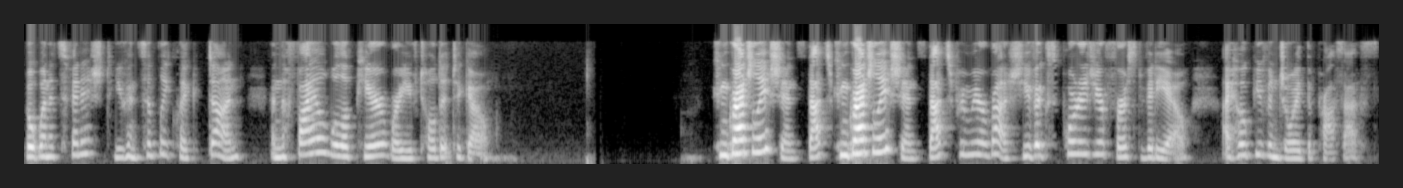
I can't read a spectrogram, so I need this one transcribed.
But when it's finished, you can simply click Done and the file will appear where you've told it to go. Congratulations! That's congratulations! That's Premiere Rush. You've exported your first video. I hope you've enjoyed the process.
